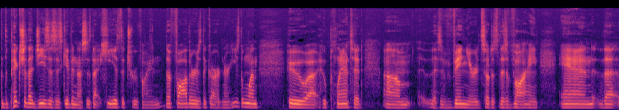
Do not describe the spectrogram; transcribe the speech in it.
the picture that Jesus has given us is that He is the true vine. The Father is the gardener. He's the one who uh, who planted um, this vineyard, so does this vine, and the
